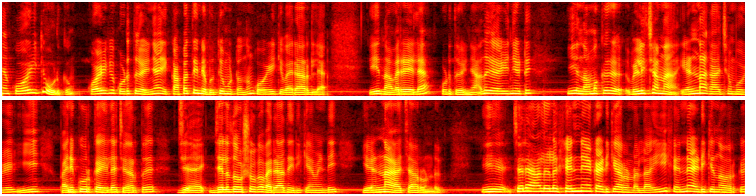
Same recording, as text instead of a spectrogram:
ഞാൻ കോഴിക്ക് കൊടുക്കും. കോഴിക്ക് കൊടുത്തു കഴിഞ്ഞാൽ ഈ കഫത്തിന്റെ ബുദ്ധിമുട്ടൊന്നും കോഴിക്ക് വരാറില്ല. ഈ നവരയില കൊടുത്തു കഴിഞ്ഞാൽ അത് കഴിഞ്ഞിട്ട് ഈ നമുക്ക് വെളിച്ചെണ്ണ എണ്ണ കാച്ചുമ്പോൾ ഈ പനിക്കൂർക്ക ഇല ചേർത്ത് ജലദോഷമൊക്കെ വരാതിരിക്കാൻ വേണ്ടി എണ്ണ കാച്ചാറുണ്ട്. ഈ ചില ആളുകൾ ഹെന്നയൊക്കെ അടിക്കാറുണ്ടല്ലോ. ഈ ഹെന്ന അടിക്കുന്നവർക്ക്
